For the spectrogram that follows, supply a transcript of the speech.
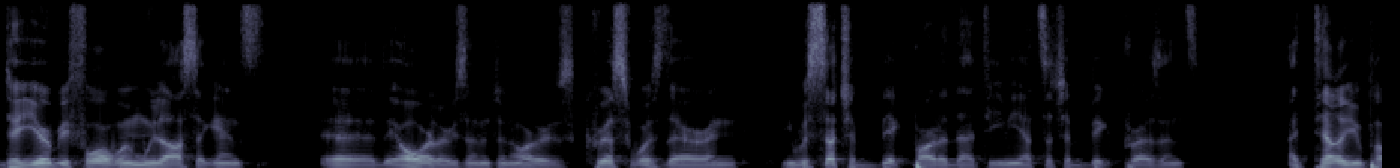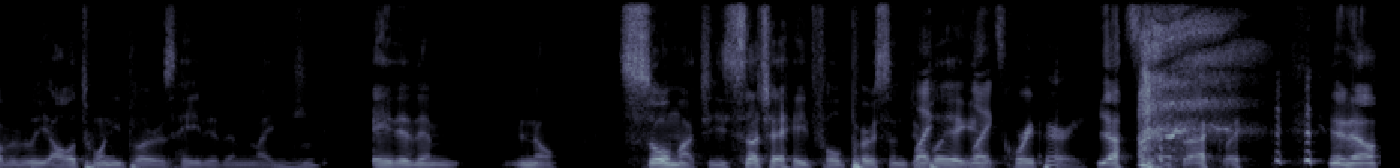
the year before when we lost against uh, the Oilers, Edmonton Oilers. Chris was there, and he was such a big part of that team. He had such a big presence. I tell you, probably all twenty players hated him, like Mhm. hated him. You know, so much. He's such a hateful person to Like play against. like Corey Perry. yes, exactly. you know,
